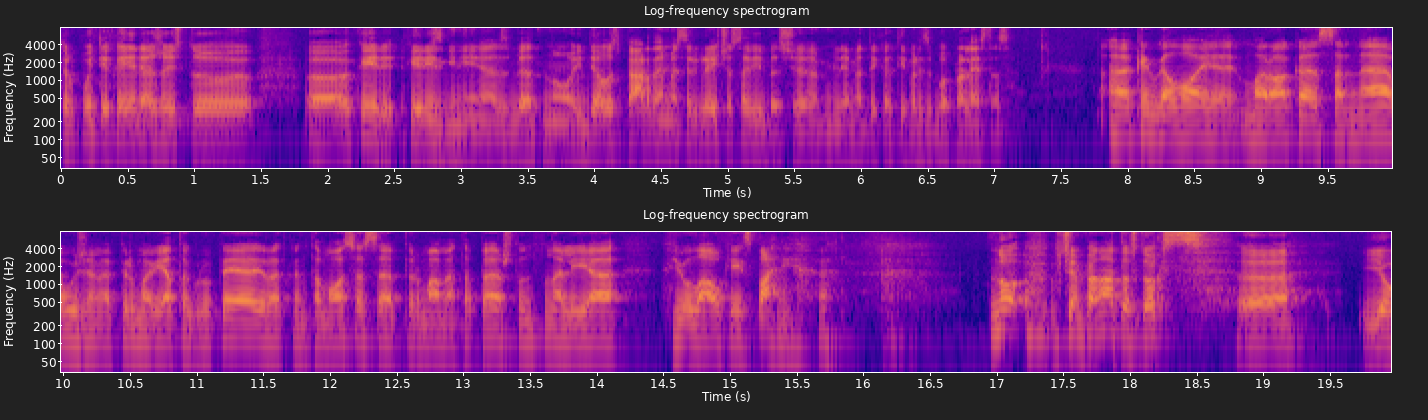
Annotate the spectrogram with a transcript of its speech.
truputį kairę žaistų uh, kairys gynėjas, bet, nu, idealus perdavimas ir greičio savybės čia lėmė tai, kad įvartis buvo praleistas. Kaip galvoji, Marokas ar ne užėmė pirmą vietą grupėje ir atkrintamosiose pirmame etape, aštuntfinalyje jų laukia Ispanija. Nu, čempionatas toks uh, jau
